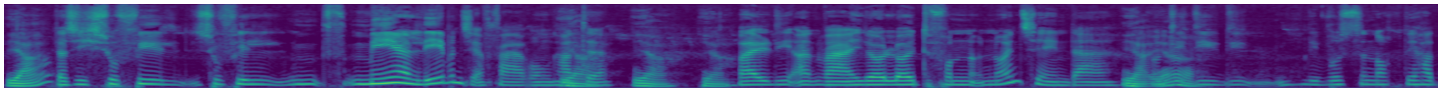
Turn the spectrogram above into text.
Ja? Dass ich so viel, so viel mehr Lebenserfahrung hatte. Ja, ja, ja. Weil die waren ja Leute von 19 da. Ja, und ja. Die, die, die, die wusste noch, die hat,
